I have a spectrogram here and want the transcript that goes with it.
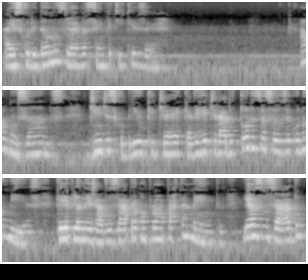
A escuridão nos leva sempre que quiser. Há alguns anos, Jim descobriu que Jack havia retirado todas as suas economias, que ele planejava usar para comprar um apartamento, e as usado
